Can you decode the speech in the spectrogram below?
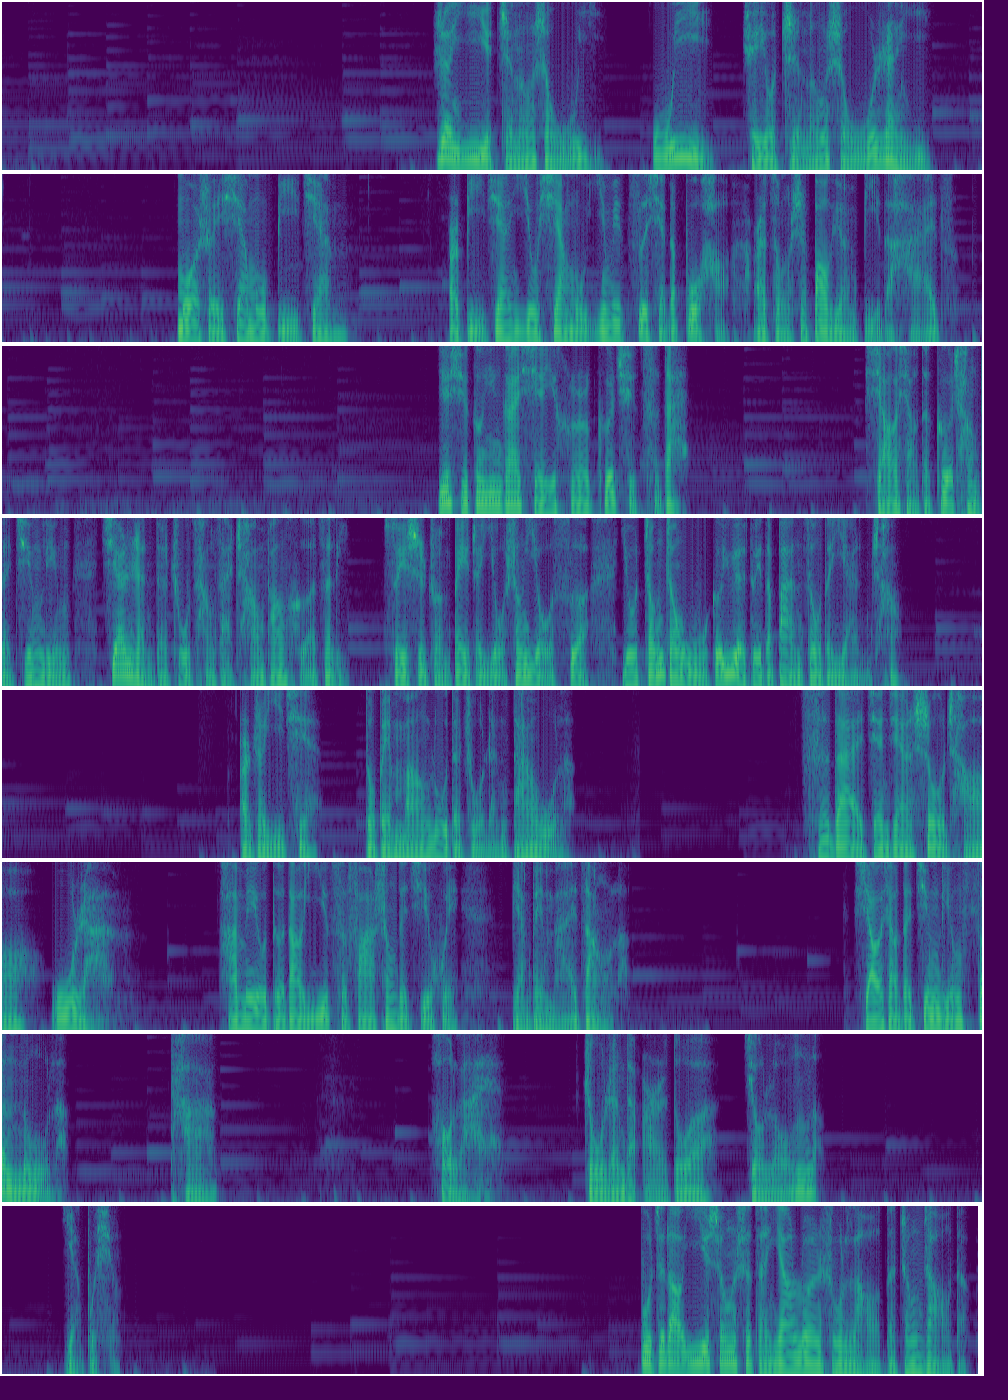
任意只能是无意，无意却又只能是无任意。墨水羡慕笔尖，而笔尖又羡慕因为字写的不好而总是抱怨笔的孩子。也许更应该写一盒歌曲磁带。小小的歌唱的精灵，坚韧的贮藏在长方盒子里，随时准备着有声有色、有整整五个乐队的伴奏的演唱。而这一切，都被忙碌的主人耽误了。磁带渐渐受潮污染，还没有得到一次发声的机会。便被埋葬了。小小的精灵愤怒了，他后来，主人的耳朵就聋了，也不行。不知道医生是怎样论述老的征兆的，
